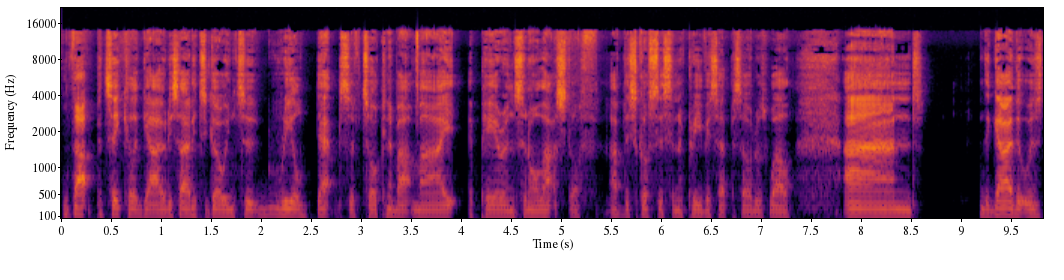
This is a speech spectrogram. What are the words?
that particular guy who decided to go into real depths of talking about my appearance and all that stuff. I've discussed this in a previous episode as well. And the guy that was,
